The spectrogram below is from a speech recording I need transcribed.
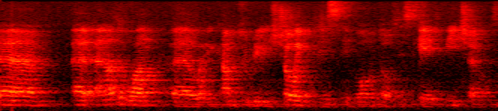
Um, another one, uh, when it comes to really showing this involvement of these KHP channels,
